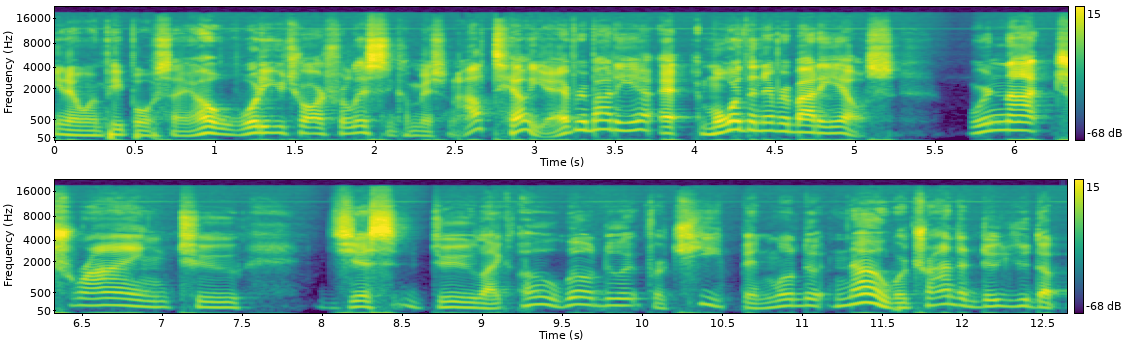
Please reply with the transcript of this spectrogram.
You know, when people say, "Oh, what do you charge for listing commission?" I'll tell you, everybody eh, more than everybody else. We're not trying to just do like, "Oh, we'll do it for cheap and we'll do it." No, we're trying to do you the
